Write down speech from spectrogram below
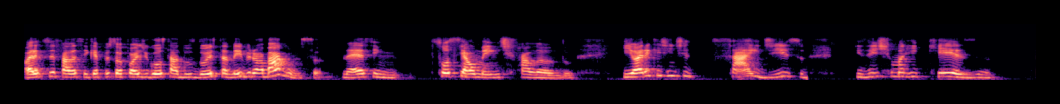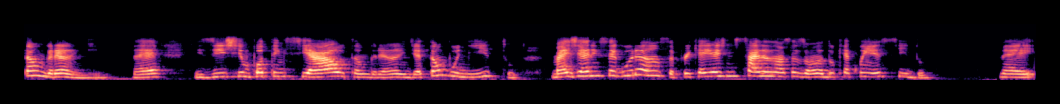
A hora que você fala assim que a pessoa pode gostar dos dois também virou uma bagunça, né? Assim, socialmente falando. E a hora que a gente sai disso, existe uma riqueza tão grande, né? Existe um potencial tão grande, é tão bonito, mas gera insegurança, porque aí a gente sai da nossa zona do que é conhecido. Né? E,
